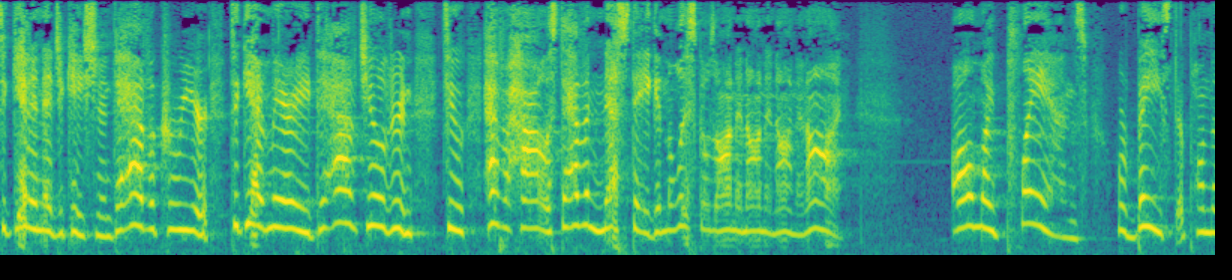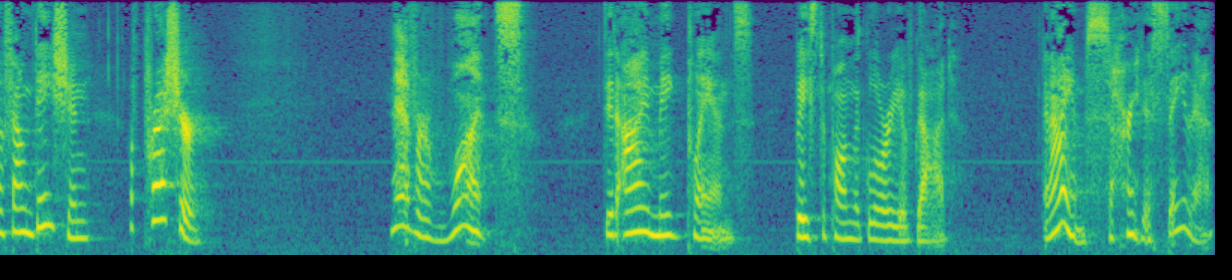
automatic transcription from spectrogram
to get an education, to have a career, to get married, to have children, to have a house, to have a nest egg, and the list goes on and on and on and on. All my plans were based upon the foundation of pressure. Never once did I make plans based upon the glory of God. And I am sorry to say that,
